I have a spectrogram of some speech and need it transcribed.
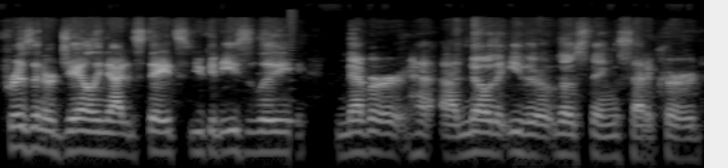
prison or jail in the United States, you could easily never ha- uh, know that either of those things had occurred.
